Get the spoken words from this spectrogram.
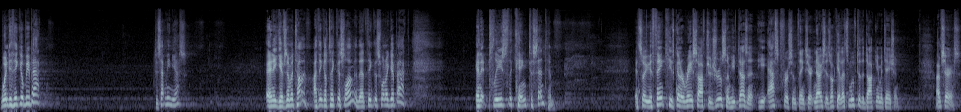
When do you think you'll be back? Does that mean yes? And he gives him a time. I think he'll take this long, and then I think this one will get back. And it pleased the king to send him. And so you think he's going to race off to Jerusalem. He doesn't. He asks for some things here. Now he says, okay, let's move to the documentation. I'm serious.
